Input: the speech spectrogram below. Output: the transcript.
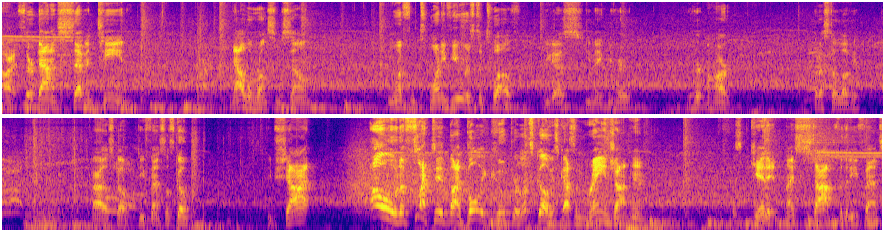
All right, third down and 17. Now we'll run some zone. We went from 20 viewers to 12. You guys, you make me hurt. You hurt my heart. But I still love you. All right, let's go. Defense, let's go. Deep shot. Oh, deflected by Bully Cooper. Let's go. He's got some range on him. Let's get it. Nice stop for the defense.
